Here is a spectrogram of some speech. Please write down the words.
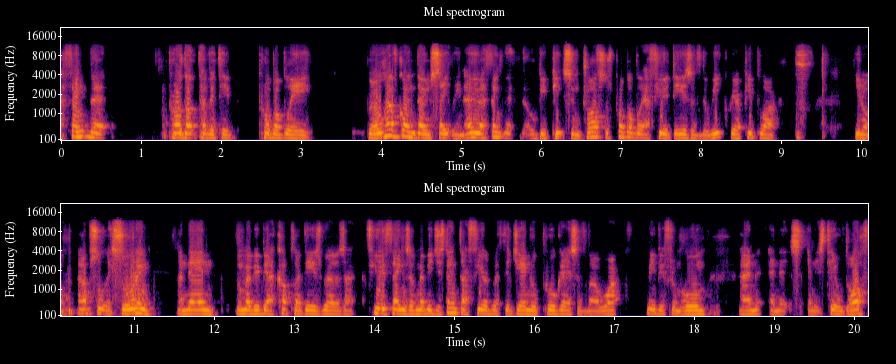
I think that productivity probably will have gone down slightly now. I think that there will be peaks and troughs. There's probably a few days of the week where people are, you know, absolutely soaring, and then there'll maybe be a couple of days where there's a few things have maybe just interfered with the general progress of their work, maybe from home, and and it's and it's tailed off.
